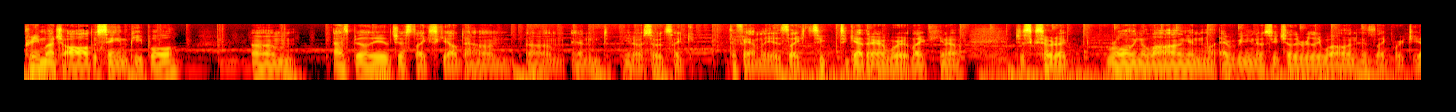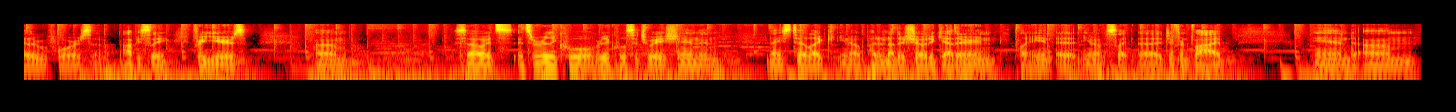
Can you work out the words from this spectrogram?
pretty much all the same people um, as Billie, just like scaled down. Um, and, you know, so it's like the family is like t- together. We're like, you know, just sort of rolling along and everybody knows each other really well and has like worked together before. So obviously for years. Um, so it's, it's a really cool, really cool situation and nice to like, you know, put another show together and play in a, you know, slight, a different vibe. And, um,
